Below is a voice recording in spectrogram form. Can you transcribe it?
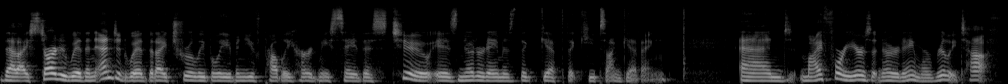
that I started with and ended with that I truly believe, and you've probably heard me say this too, is Notre Dame is the gift that keeps on giving. And my four years at Notre Dame were really tough.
